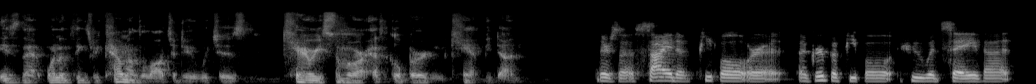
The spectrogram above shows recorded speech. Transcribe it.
is that one of the things we count on the law to do, which is carry some of our ethical burden, can't be done. There's a side of people or a, a group of people who would say that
